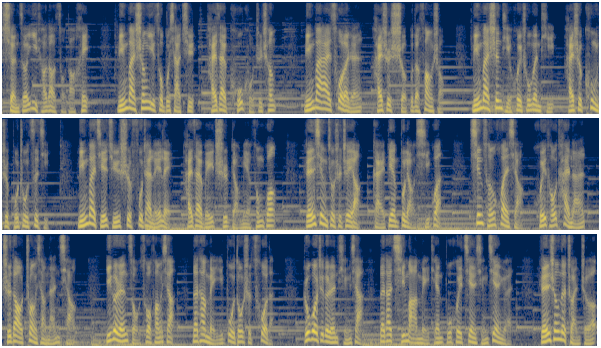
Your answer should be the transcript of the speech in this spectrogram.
选择一条道走到黑，明白生意做不下去，还在苦苦支撑；明白爱错了人，还是舍不得放手；明白身体会出问题，还是控制不住自己；明白结局是负债累累，还在维持表面风光。人性就是这样，改变不了习惯，心存幻想，回头太难，直到撞向南墙。一个人走错方向，那他每一步都是错的。如果这个人停下，那他起码每天不会渐行渐远。人生的转折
